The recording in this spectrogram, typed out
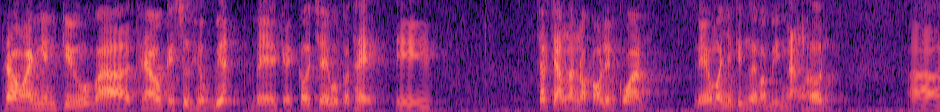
theo Anh nghiên cứu và theo cái sự hiểu biết về cái cơ chế của cơ thể thì chắc chắn là nó có liên quan. Nếu mà những cái người mà bị nặng hơn à,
